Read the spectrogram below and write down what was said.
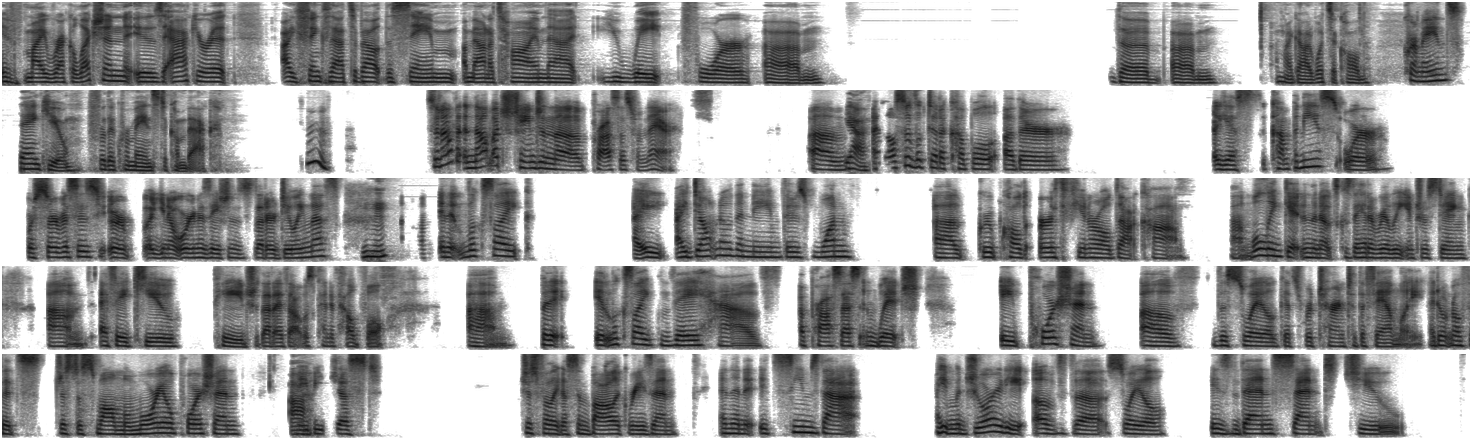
if my recollection is accurate, I think that's about the same amount of time that you wait for um, the, um, oh my God, what's it called? Cremains. Thank you for the cremains to come back. Hmm. So not not much change in the process from there. Um, yeah, I also looked at a couple other, I guess, companies or or services or uh, you know organizations that are doing this, mm-hmm. um, and it looks like I I don't know the name. There's one uh, group called EarthFuneral.com. Um, we'll link it in the notes because they had a really interesting um, FAQ page that I thought was kind of helpful. Um, but it, it looks like they have a process in which a portion of the soil gets returned to the family. I don't know if it's just a small memorial portion, ah. maybe just just for like a symbolic reason. And then it, it seems that a majority of the soil is then sent to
